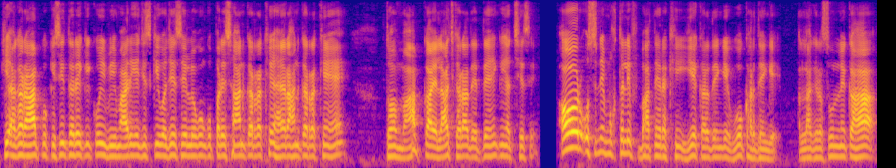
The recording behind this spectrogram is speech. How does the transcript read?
کہ اگر آپ کو کسی طرح کی کوئی بیماری ہے جس کی وجہ سے لوگوں کو پریشان کر رکھے حیران کر رکھے ہیں، تو ہم آپ کا علاج کرا دیتے ہیں کہیں اچھے سے۔ اور اس نے مختلف باتیں رکھی یہ کر دیں گے، وہ کر دیں گے۔ اللہ کے رسول نے کہا،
